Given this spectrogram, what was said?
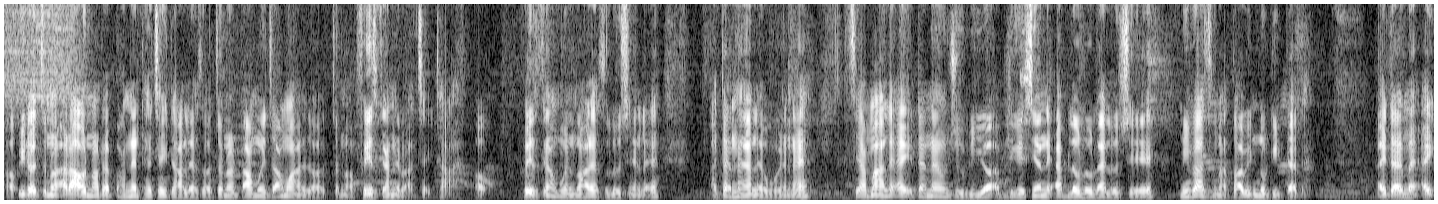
ဟုတ်ပြီးတော့ကျွန်တော်အဲ့ဒါကိုနောက်ထပ်ဘာနဲ့ထပ်ချိတ်ထားလဲဆိုတော့ကျွန်တော်တာမွေကျောင်းမှာဆိုတော့ကျွန်တော် face scan နဲ့ပါချိတ်ထားတယ်ဟုတ် face scan ဝင်သွားတယ်ဆိုလို့ရှိရင်လည်း attendant လည်းဝင်တယ် ဆရာမလည်းအဲ့ attendant ကိုယူပြီးတော့ application နဲ့ upload လုပ်လိုက်လို့ရှိရင်မိဘစီမှာသွားပြီး notice တက်တယ်အဲ့တိုင်းမဲ့အဲ့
